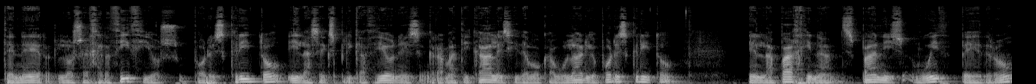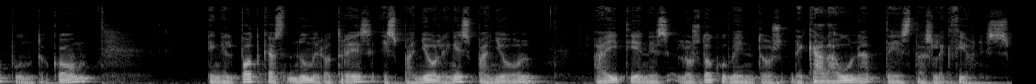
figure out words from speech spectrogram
tener los ejercicios por escrito y las explicaciones gramaticales y de vocabulario por escrito, en la página SpanishWithPedro.com, en el podcast número 3, Español en Español, ahí tienes los documentos de cada una de estas lecciones.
